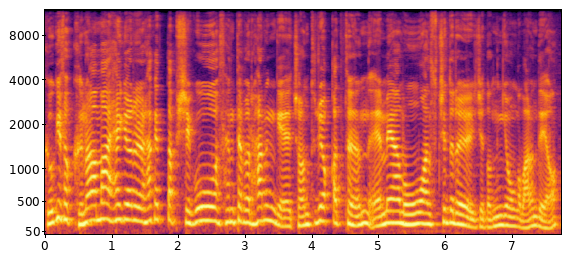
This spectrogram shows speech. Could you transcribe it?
거기서 그나마 해결을 하겠답시고 선택을 하는 게 전투력 같은 애매모호한 수치들을 이제 넣는 경우가 많은데요.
